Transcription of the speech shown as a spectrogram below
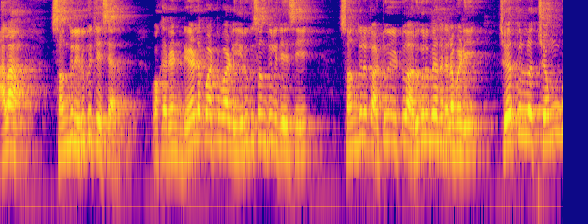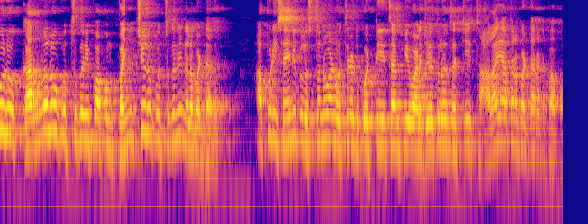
అలా సందులు ఇరుకు చేశారు. ఒక రెండేళ్ళ పాటు వాళ్ళు ఇరుకు సందులు చేసి సందులకు అటు ఇటు అరుగుల మీద నిలబడి చేతుల్లో చెంబులు కర్రలు పుచ్చుకొని పాపం పంచెలు పుచ్చుకొని నిలబడ్డారు. అప్పుడు ఈ సైనికులు వస్తున్న వాళ్ళు వచ్చినట్టు కొట్టి చంపి వాళ్ళ చేతిలో చచ్చి చాలా యాతన పడ్డారట పాపం.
